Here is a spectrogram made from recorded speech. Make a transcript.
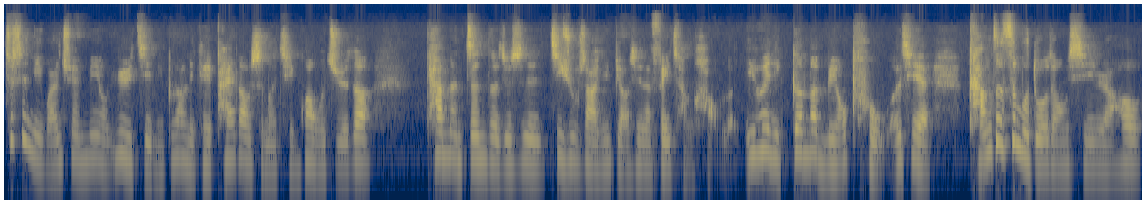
就是你完全没有预警，你不知道你可以拍到什么情况。我觉得他们真的就是技术上已经表现得非常好了，因为你根本没有谱，而且扛着这么多东西，然后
